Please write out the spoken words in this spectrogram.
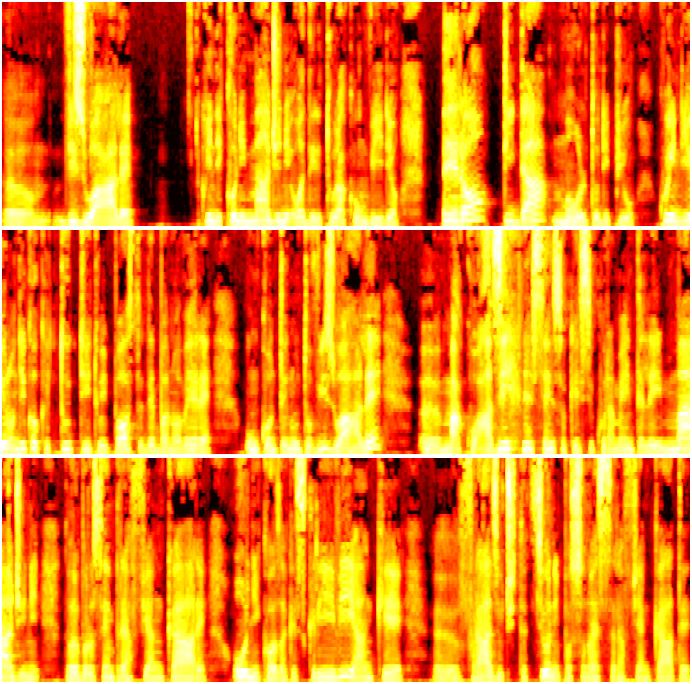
eh, visuale quindi con immagini o addirittura con video però ti dà molto di più. Quindi io non dico che tutti i tuoi post debbano avere un contenuto visuale, eh, ma quasi, nel senso che sicuramente le immagini dovrebbero sempre affiancare ogni cosa che scrivi, anche eh, frasi o citazioni possono essere affiancate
